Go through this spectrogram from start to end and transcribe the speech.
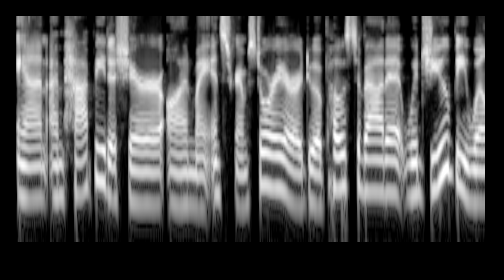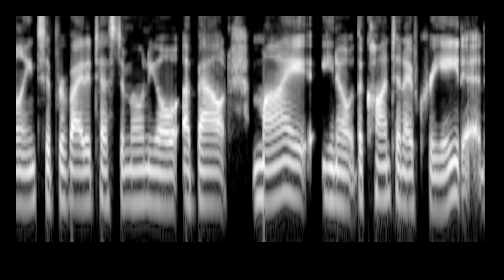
and I'm happy to share on my Instagram story or do a post about it. Would you be willing to provide a testimonial about my, you know, the content I've created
